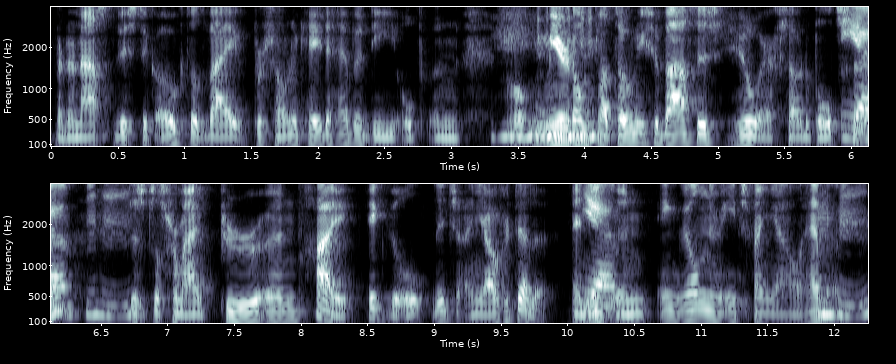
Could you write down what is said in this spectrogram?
Maar daarnaast wist ik ook dat wij persoonlijkheden hebben die op een meer dan platonische basis heel erg zouden botsen. Mhm. Dus het was voor mij puur een: hi, ik wil dit aan jou vertellen. En niet een: ik wil nu iets van jou hebben. Mhm.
